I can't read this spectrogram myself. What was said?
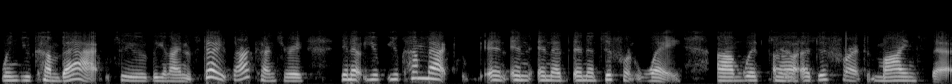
when you come back to the United States, our country, you know, you, you come back in, in, in, a, in a different way um, with uh, a different mindset.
